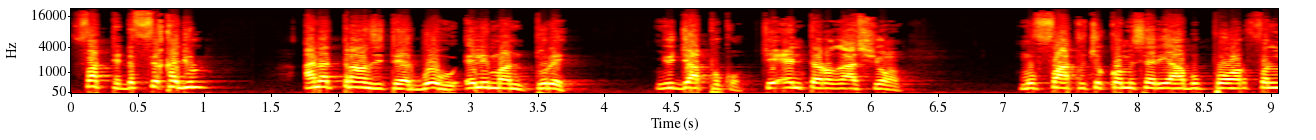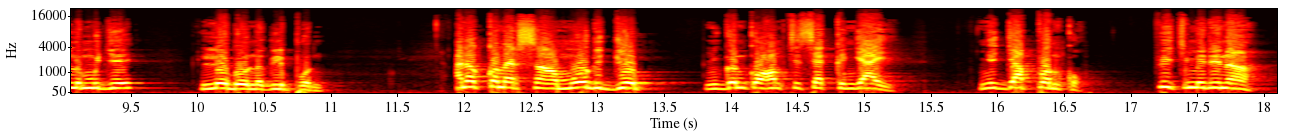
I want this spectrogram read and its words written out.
Fàtte daf fi xajul. Ana transitaire boobu eliman touré ñu jàpp ko ci interrogation mu faatu ci commissariat bu port fan la mujjee léeboo nag lippoon. Ana commerçant modou diop ñu gën koo xam ci sekk njaay ñu jàppoon ko. Fii ci medina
